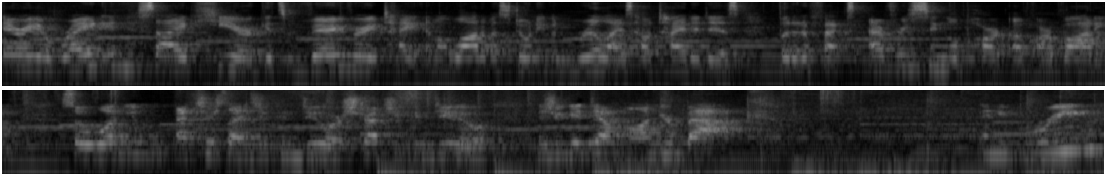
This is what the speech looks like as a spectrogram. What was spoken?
area right inside here gets very, very tight and a lot of us don't even realize how tight it is, but it affects every single part of our body. So one you, exercise you can do or stretch you can do is you get down on your back and you bring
